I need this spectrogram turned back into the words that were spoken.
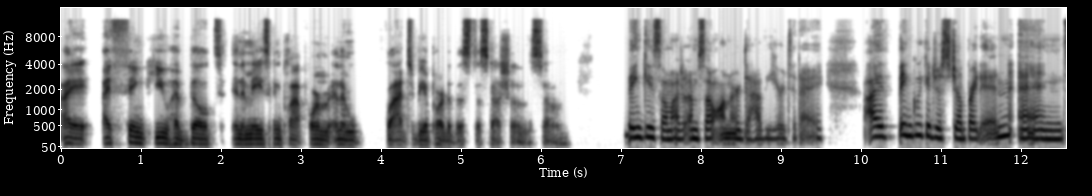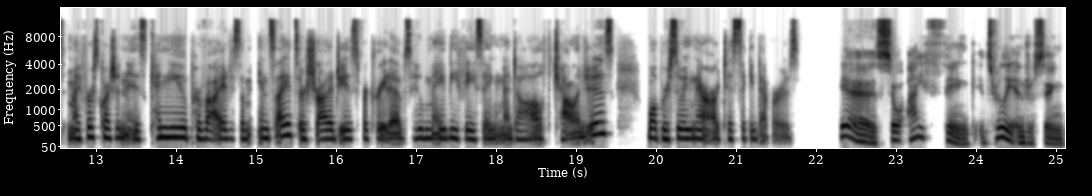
I I think you have built an amazing platform and I'm glad to be a part of this discussion. So thank you so much. I'm so honored to have you here today. I think we could just jump right in. And my first question is Can you provide some insights or strategies for creatives who may be facing mental health challenges while pursuing their artistic endeavors? Yeah, so I think it's really interesting.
